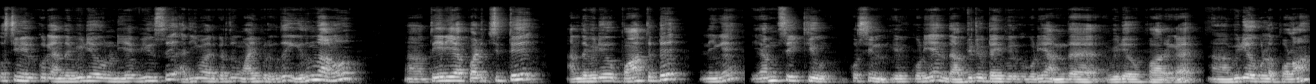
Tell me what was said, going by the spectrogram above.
கொஸ்டின் இருக்கக்கூடிய அந்த வீடியோனுடைய வியூஸ் அதிகமாக இருக்கிறதுக்கு வாய்ப்பு இருக்குது. இருந்தாலும் தியரியாக படிச்சுட்டு அந்த வீடியோவை பார்த்துட்டு நீங்கள் எம்சிக்யூ கொஸ்டின் இருக்கக்கூடிய இந்த அப்ஜெக்டிவ் டைப் இருக்கக்கூடிய அந்த வீடியோவை பாருங்கள் வீடியோக்குள்ளே போகலாம்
